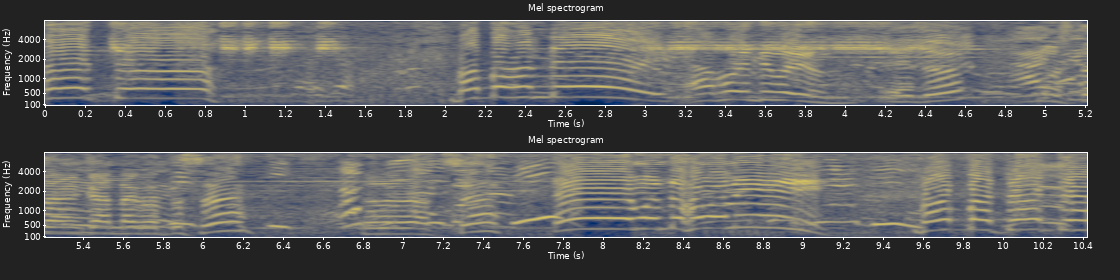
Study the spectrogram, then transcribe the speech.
এই তো বাবা হান্ডে আপনি দিব এই তো মুস্তান কান্না করতেছে চলে যাচ্ছে। এ মন্দা হামানি বাবা টাটা!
